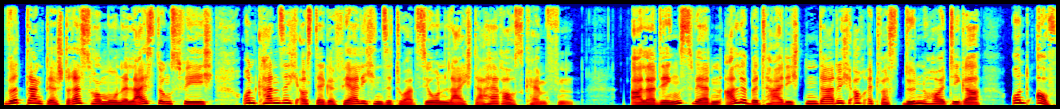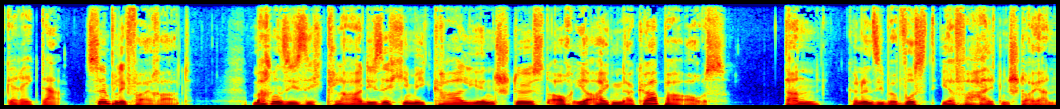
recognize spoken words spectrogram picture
wird dank der Stresshormone leistungsfähig und kann sich aus der gefährlichen Situation leichter herauskämpfen. Allerdings werden alle Beteiligten dadurch auch etwas dünnhäutiger und aufgeregter. Simplify Rat. Machen Sie sich klar, diese Chemikalien stößt auch Ihr eigener Körper aus. Dann können Sie bewusst Ihr Verhalten steuern.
